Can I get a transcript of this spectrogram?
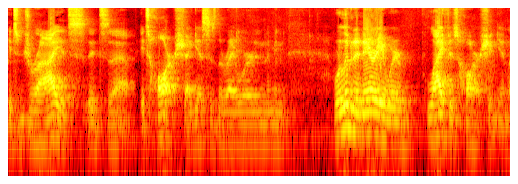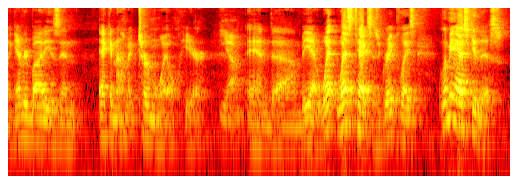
It's dry. It's it's uh, it's harsh. I guess is the right word. And I mean, we're living in an area where life is harsh again. Like everybody is in economic turmoil here. Yeah. And um, but yeah, West, West Texas, is a great place. Let me ask you this:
